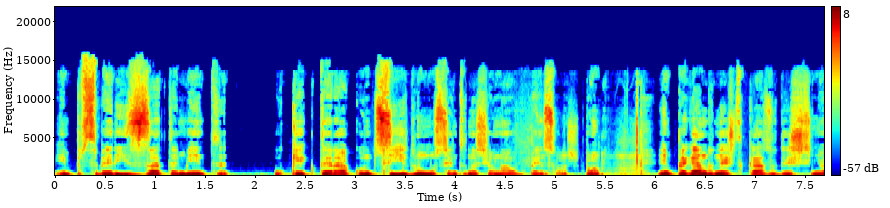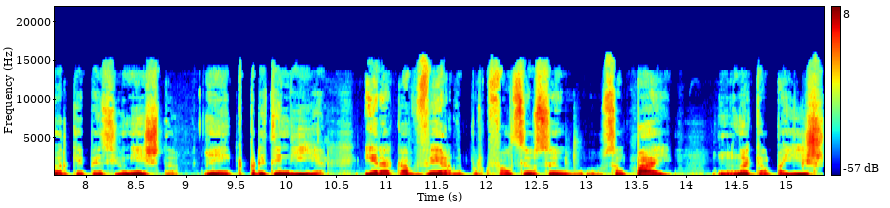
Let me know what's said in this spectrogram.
em perceber exatamente o que é que terá acontecido no Centro Nacional de Pensões. Bom, pegando neste caso deste senhor que é pensionista e que pretendia ir a Cabo Verde porque faleceu seu, o seu pai naquele país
